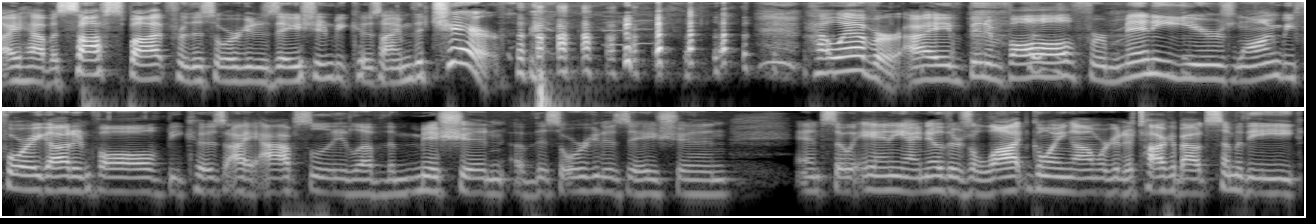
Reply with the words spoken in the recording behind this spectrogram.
I have a soft spot for this organization because I'm the chair. However, I've been involved for many years, long before I got involved, because I absolutely love the mission of this organization and so Annie, I know there's a lot going on. We're going to talk about some of the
